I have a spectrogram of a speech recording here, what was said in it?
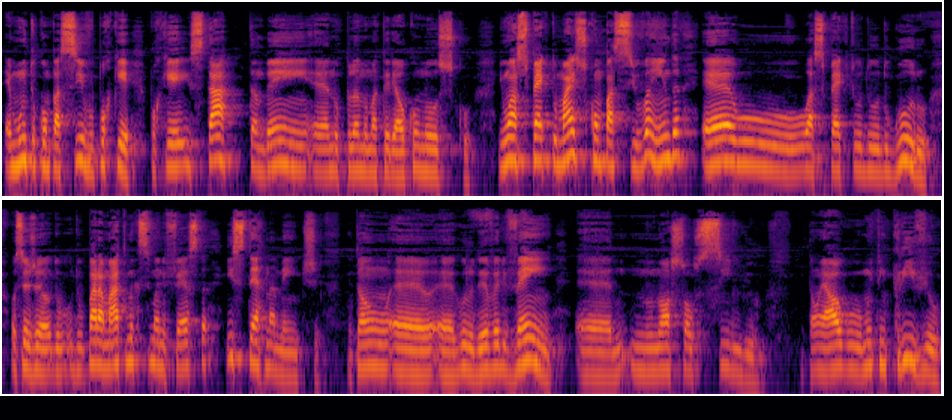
é muito compassivo. Por quê? Porque está também é, no plano material conosco. E um aspecto mais compassivo ainda é o, aspecto do, do guru, ou seja, do, do paramatma que se manifesta externamente. Então, é, é, Gurudeva ele vem é, no nosso auxílio. Então é algo muito incrível,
